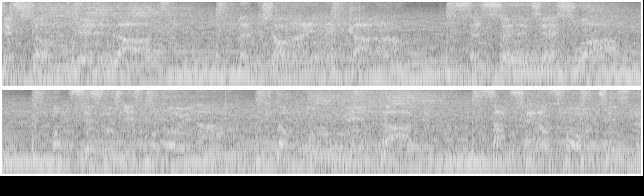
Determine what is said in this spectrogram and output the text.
Dziesiątki lat Męczona i nękana Przez życie szła. O przyszłość niespokojna. Kto Zaprzedał swą ojczyznę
